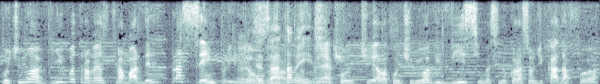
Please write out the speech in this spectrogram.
continua vivo através do trabalho dele pra sempre. Então, Exatamente. né, ela continua vivíssima assim no coração de cada fã.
